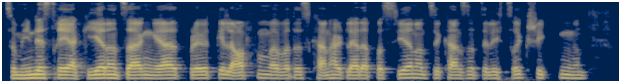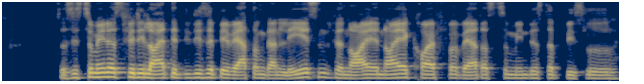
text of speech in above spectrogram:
zumindest reagieren und sagen, ja, blöd gelaufen, aber das kann halt leider passieren und sie kann es natürlich zurückschicken. Und das ist zumindest für die Leute, die diese Bewertung dann lesen, für neue, neue Käufer wäre das zumindest ein bisschen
